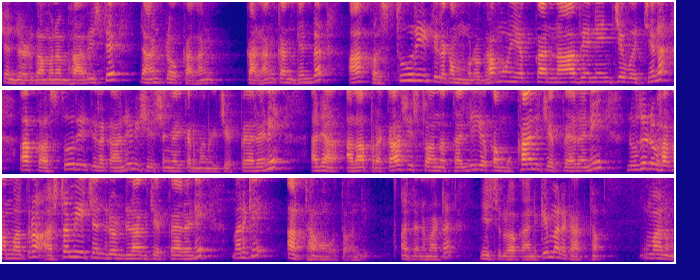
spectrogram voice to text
చంద్రుడిగా మనం భావిస్తే దాంట్లో కలం కళంకం కింద ఆ కస్తూరి తిలకం మృగము యొక్క నాభి నుంచి వచ్చిన ఆ కస్తూరి తిలకాన్ని విశేషంగా ఇక్కడ మనకు చెప్పారని అది అలా ప్రకాశిస్తున్న తల్లి యొక్క ముఖాన్ని చెప్పారని నుదుడు భాగం మాత్రం అష్టమీ చంద్రుడిలాగా చెప్పారని మనకి అర్థం అవుతోంది అదనమాట ఈ శ్లోకానికి మనకు అర్థం. మనం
